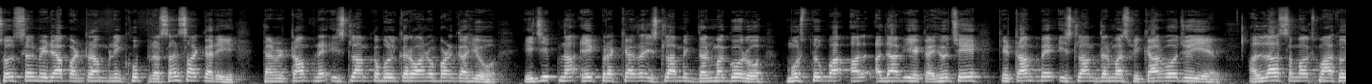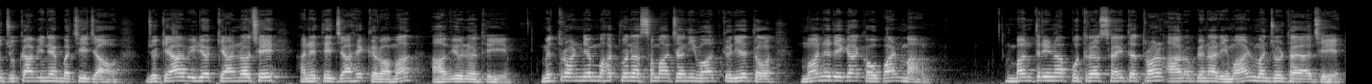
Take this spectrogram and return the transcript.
સોશિયલ મીડિયા પર ટ્રમ્પની ખૂબ પ્રશંસા કરી. તેમણે ટ્રમ્પને ઇસ્લામ કબૂલ કરવાનું પણ કહ્યું. ઇજિપ્તના એક પ્રખ્યાત ઇસ્લામિક ધર્મગુરુ મુસ્તુફા અલ અદાવીએ કહ્યું છે કે ટ્રમ્પે ઇસ્લામ ધર્મ સ્વીકારવો જોઈએ. અલ્લાહ સમક્ષ માથું ઝુકાવીને બચી જાઓ. જો કે આ વીડિયો ક્યાંનો છે અને તે જાહેર કરવામાં આવ્યું નથી. મિત્રો, અન્ય મહત્વના સમાચારની વાત કરીએ તો મનરેગા કૌભાંડમાં મંત્રીના પુત્ર સહિત ત્રણ આરોપીઓના રિમાન્ડ મંજૂર થયા છે.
